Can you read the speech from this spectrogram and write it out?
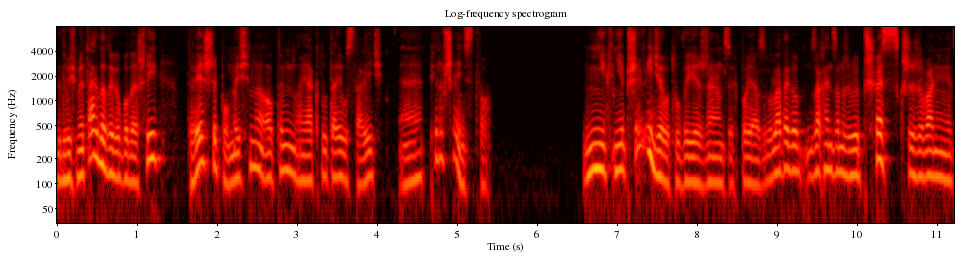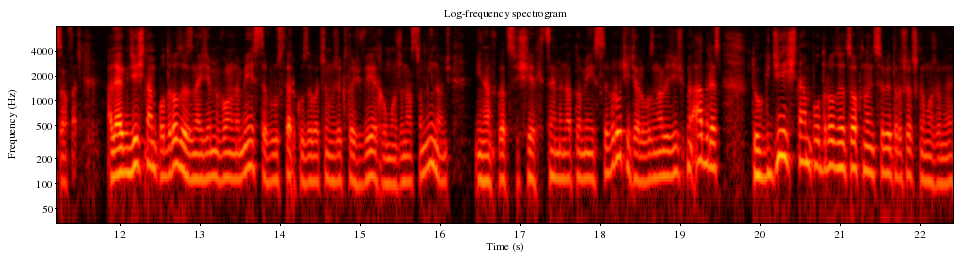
gdybyśmy tak do tego podeszli, to jeszcze pomyślmy o tym, no jak tutaj ustalić e, pierwszeństwo. Nikt nie przewidział tu wyjeżdżających pojazdów, dlatego zachęcam, żeby przez skrzyżowanie nie cofać. Ale jak gdzieś tam po drodze znajdziemy wolne miejsce w lusterku, zobaczymy, że ktoś wyjechał, może nas ominąć i na przykład się chcemy na to miejsce wrócić, albo znaleźliśmy adres, to gdzieś tam po drodze cofnąć sobie troszeczkę możemy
